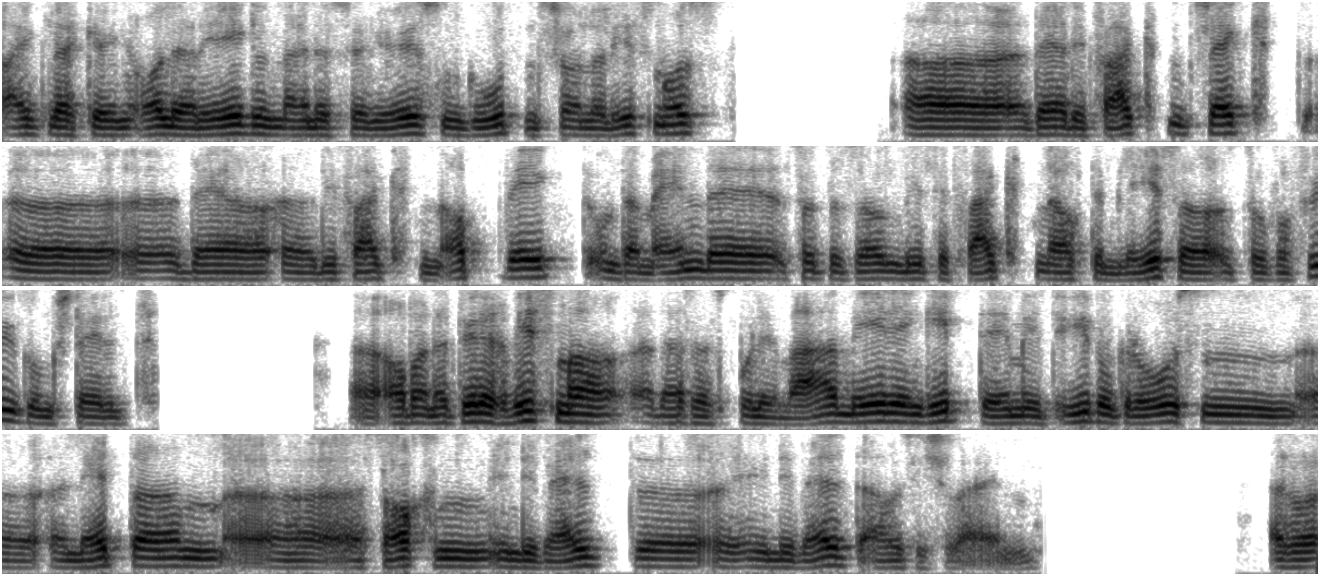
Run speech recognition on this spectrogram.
eigentlich gegen alle Regeln eines seriösen, guten Journalismus, der die Fakten checkt, äh, der äh, die Fakten abwägt und am Ende sozusagen diese Fakten auch dem Leser zur Verfügung stellt. Aber natürlich wissen wir, dass es Boulevardmedien gibt, die mit übergroßen äh, Lettern äh, Sachen in die Welt, äh, in die Welt ausschreien. Also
